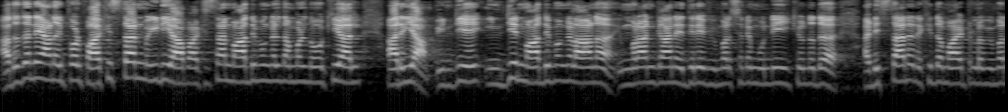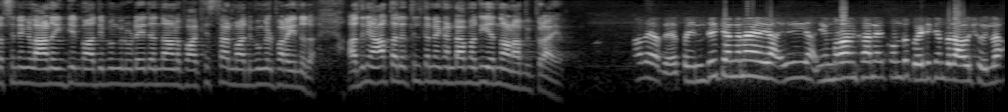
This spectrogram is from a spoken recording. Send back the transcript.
അതുതന്നെയാണ് ഇപ്പോൾ പാകിസ്ഥാൻ മീഡിയ പാകിസ്ഥാൻ മാധ്യമങ്ങൾ നമ്മൾ നോക്കിയാൽ അറിയാം. ഇന്ത്യ ഇന്ത്യൻ മാധ്യമങ്ങളാണ് ഇമ്രാൻഖാനെതിരെ വിമർശനം ഉന്നയിക്കുന്നത്. അടിസ്ഥാനരഹിതമായിട്ടുള്ള വിമർശനങ്ങളാണ് ഇന്ത്യൻ മാധ്യമങ്ങളുടേതെന്നാണ് പാകിസ്ഥാൻ മാധ്യമങ്ങൾ പറയുന്നത്. അതിനെ ആ തലത്തിൽ തന്നെ കണ്ടാൽ മതി എന്നാണ് അഭിപ്രായം. അതെ അതെ. ഇപ്പൊ ഇന്ത്യയ്ക്ക് അങ്ങനെ ഈ ഇമ്രാൻഖാനെ കൊണ്ട് പേടിക്കേണ്ട ഒരു ആവശ്യമില്ല.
